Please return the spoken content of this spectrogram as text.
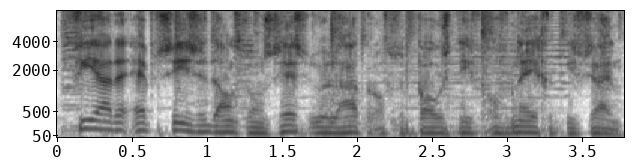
Via de app zien ze dan zo'n 6 uur later of ze positief of negatief zijn.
